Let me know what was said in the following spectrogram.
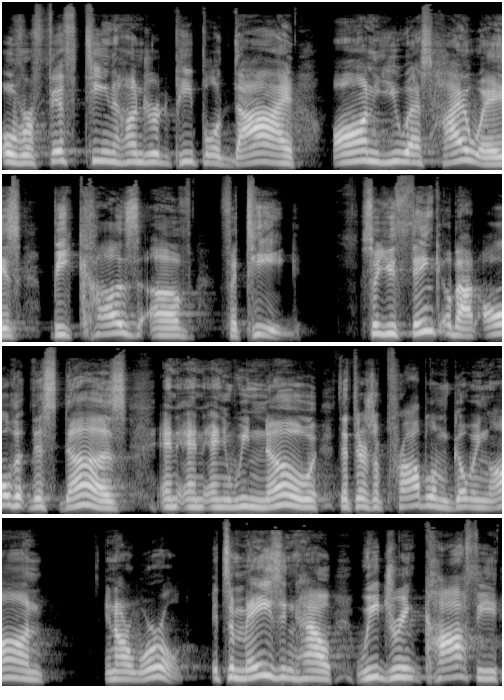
over 1,500 people die on U.S. highways because of fatigue. So you think about all that this does, and, and, and we know that there's a problem going on in our world. It's amazing how we drink coffee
